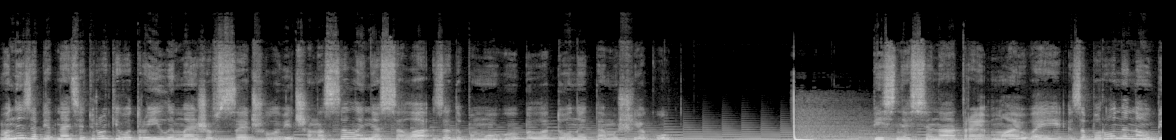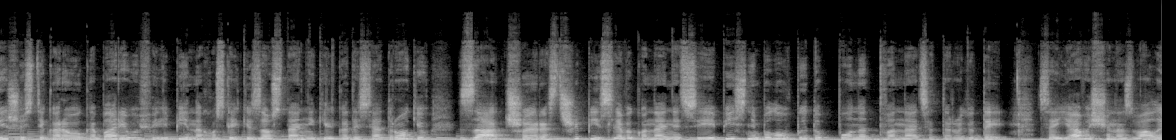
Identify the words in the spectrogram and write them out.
Вони за 15 років отруїли майже все чоловіче населення села за допомогою беладони та миш'яку. Пісня Сінатри «My Way» заборонена у більшості караоке-барів у Філіппінах, оскільки за останні кількадесят років за, через чи після виконання цієї пісні було вбито понад 12 людей. Це явище назвали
